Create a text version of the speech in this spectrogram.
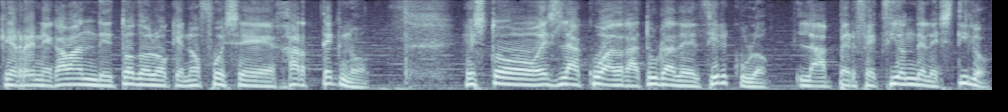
que renegaban de todo lo que no fuese hard techno. Esto es la cuadratura del círculo, la perfección del estilo,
